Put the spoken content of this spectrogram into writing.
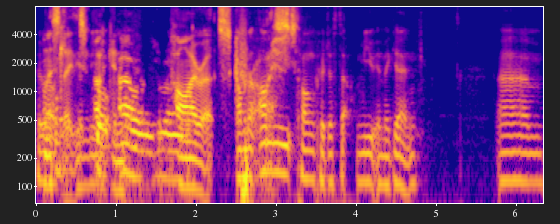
Who Honestly, these is in got mute? fucking well. pirates. I'm gonna unmute Tonka just to mute him again. Um,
